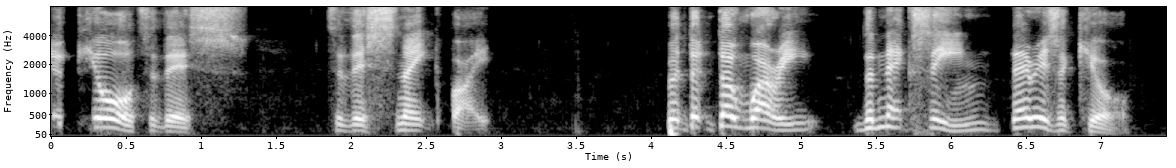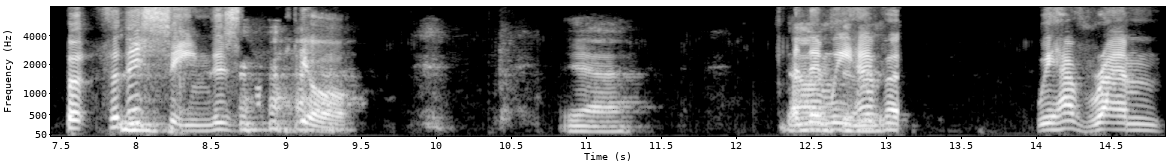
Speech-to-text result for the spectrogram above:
no cure to this to this snake bite. But d- don't worry, the next scene there is a cure. But for this scene, there's no cure. Yeah. and then we have a we have Ram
